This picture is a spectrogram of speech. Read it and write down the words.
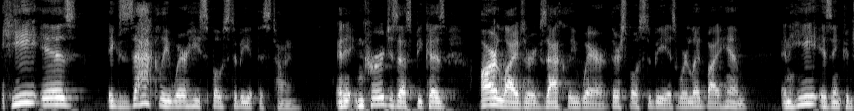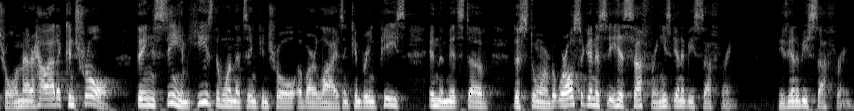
He is exactly where He's supposed to be at this time, and it encourages us because our lives are exactly where they're supposed to be as we're led by Him and He is in control. No matter how out of control things seem, He's the one that's in control of our lives and can bring peace in the midst of the storm. But we're also going to see His suffering. He's going to be suffering. He's going to be suffering.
